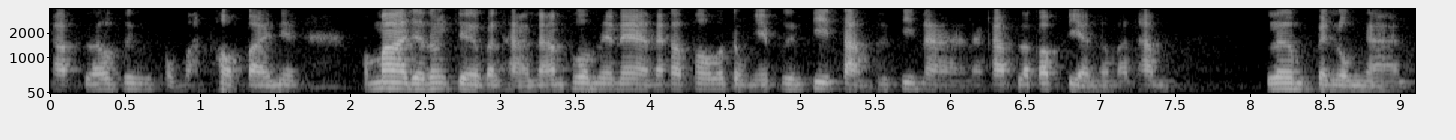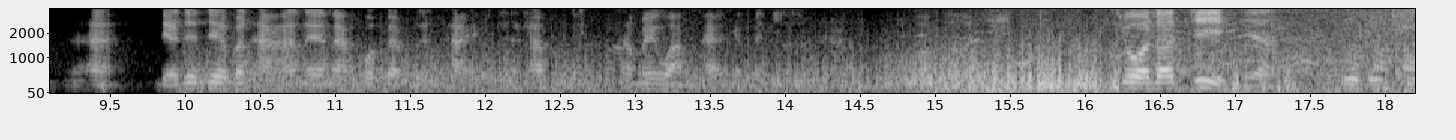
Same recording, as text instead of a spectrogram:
ครับ แล้วซึ่งผมว่าต่อไปเนี่ยพม่าจะต้องเจอปัญหาน้ำท่วมแน่ๆนะครับ เพราะว่าตรงนี้พื้นที่ต่ำพื้นที่นานะครับ แล้วก็เปลี่ยนออกมาทำ เริ่มเป็นโรงงานนะฮะเดี๋ยวจะเจอปัญหาในอนาคตแบบเมืองไทยนะครับ ถ้าไม่วางแผนกันไม่ดีๆนะครับจัวดาจี yeah. จัวดาจี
